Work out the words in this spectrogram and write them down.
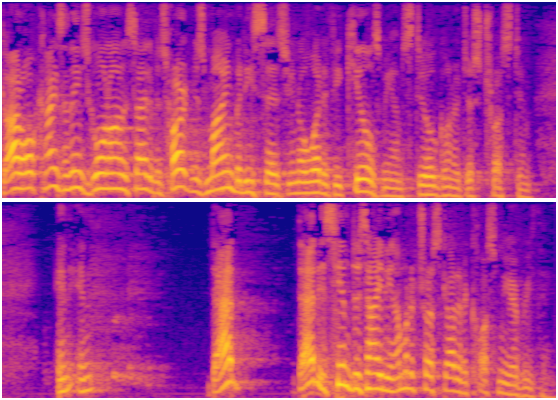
got all kinds of things going on inside of his heart and his mind, but he says, you know what, if he kills me, I'm still going to just trust him. And, and that, that is him deciding, I'm going to trust God if it costs me everything.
